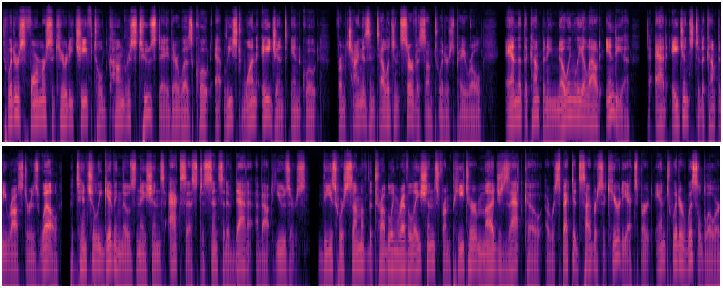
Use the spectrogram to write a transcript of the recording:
Twitter's former security chief told Congress Tuesday there was, quote, at least one agent, end quote, from China's intelligence service on Twitter's payroll, and that the company knowingly allowed India to add agents to the company roster as well, potentially giving those nations access to sensitive data about users. These were some of the troubling revelations from Peter Mudge Zatko, a respected cybersecurity expert and Twitter whistleblower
